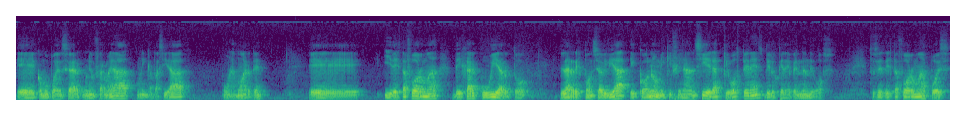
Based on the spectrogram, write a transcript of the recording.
eh, como pueden ser una enfermedad, una incapacidad una muerte. Eh, y de esta forma dejar cubierto la responsabilidad económica y financiera que vos tenés de los que dependen de vos. Entonces, de esta forma, puedes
